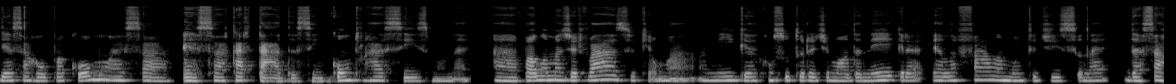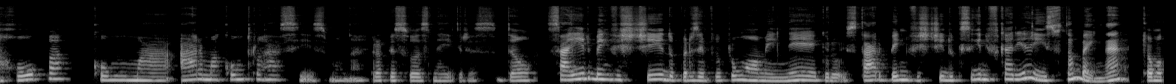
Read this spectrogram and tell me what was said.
E essa roupa como essa essa cartada assim contra o racismo, né? A Paula Gervásio, que é uma amiga consultora de moda negra, ela fala muito disso, né? Dessa roupa como uma arma contra o racismo, né, para pessoas negras. Então, sair bem vestido, por exemplo, para um homem negro, estar bem vestido, que significaria isso também, né? Que é uma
